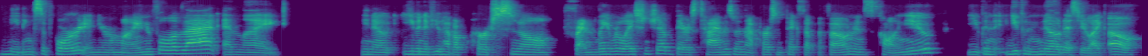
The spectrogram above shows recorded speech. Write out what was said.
needing support and you're mindful of that and like you know, even if you have a personal friendly relationship, there's times when that person picks up the phone and is calling you. You can you can notice you're like, oh,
